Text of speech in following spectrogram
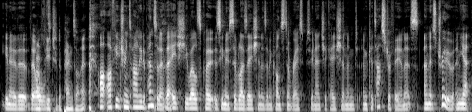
you know the the Our old future depends on it. our, our future entirely depends on it. The H.G. Wells quote is, you know, civilization is in a constant race between education and, and catastrophe, and it's and it's true. And yet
